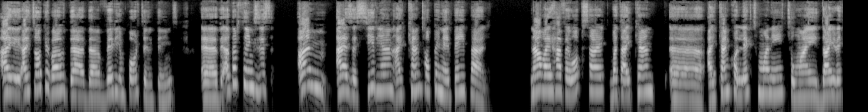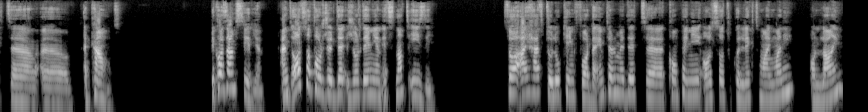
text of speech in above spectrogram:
I, I talk about the, the very important things. Uh, the other things is I'm as a Syrian, I can't open a PayPal. Now I have a website, but I can't. Uh, I can collect money to my direct uh, uh account because I'm Syrian, and also for Jordanian, it's not easy. So I have to looking for the intermediate uh, company also to collect my money online.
